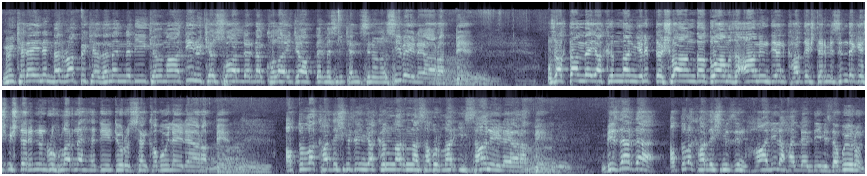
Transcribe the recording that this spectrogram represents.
Münkereynin men Rabbüke ve men nebiyike ve ma dinüke suallerine kolay cevap vermesini kendisine nasip eyle ya Rabbi. Uzaktan ve yakından gelip de şu anda duamıza amin diyen kardeşlerimizin de geçmişlerinin ruhlarına hediye ediyoruz. Sen kabul eyle ya Rabbi. Abdullah kardeşimizin yakınlarına sabırlar ihsan eyle ya Rabbi. Bizler de Abdullah kardeşimizin haliyle hallendiğimizde buyurun.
